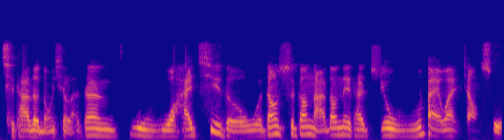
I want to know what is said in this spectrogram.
其他的东西了。但我还记得我当时刚拿到那台只有五百万像素，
